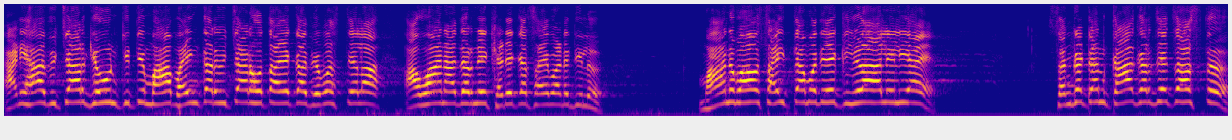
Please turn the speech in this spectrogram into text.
आणि हा विचार घेऊन किती महाभयंकर विचार होता एका व्यवस्थेला आव्हान आदरणे खेडेकर साहेबाने दिलं. महानुभाव साहित्यामध्ये एक लीळा आलेली आहे. संघटन का गरजेचं असतं?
